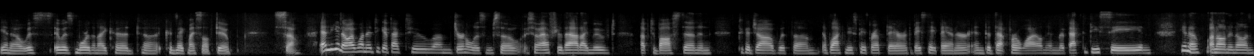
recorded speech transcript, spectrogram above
you know, it was, it was more than I could, uh, could make myself do. So, and, you know, I wanted to get back to um, journalism. So, so after that, I moved up to Boston and took a job with um, a black newspaper up there, the Bay State Banner, and did that for a while, and then moved back to D.C. and you know, went on and on.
